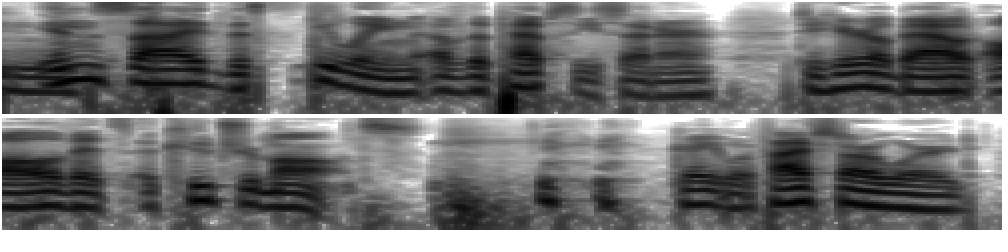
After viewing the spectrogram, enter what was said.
mm-hmm. inside the ceiling of the Pepsi Center to hear about all of its accoutrements. Great word. Five star word.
